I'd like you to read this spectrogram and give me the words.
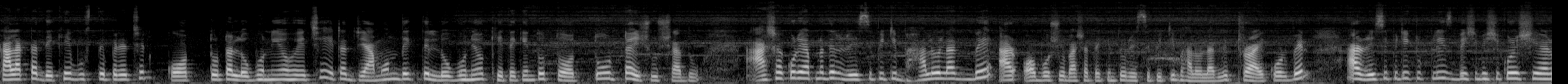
কালারটা দেখেই বুঝতে পেরেছেন কতটা লোভনীয় হয়েছে। এটা যেমন দেখতে লোভনীয়, খেতে কিন্তু ততটাই সুস্বাদু। আশা করি আপনাদের রেসিপিটি ভালো লাগবে আর অবশ্যই বাসাতে কিন্তু রেসিপিটি ভালো লাগলে ট্রাই করবেন। আর রেসিপিটি একটু প্লিজ বেশি বেশি করে শেয়ার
